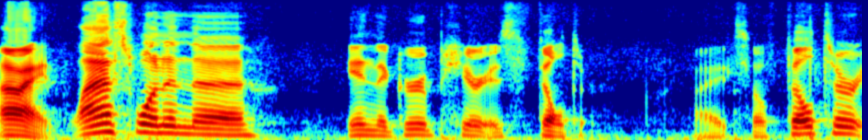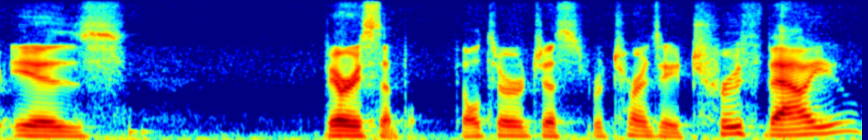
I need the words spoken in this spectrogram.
All right, last one in the in the group here is filter. All right, so filter is very simple. Filter just returns a truth value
